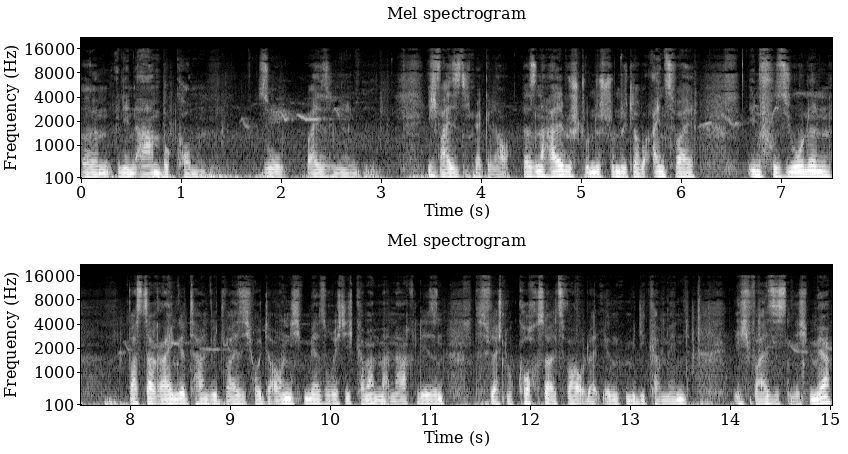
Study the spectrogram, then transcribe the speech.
ähm, in den Arm bekommen. So, weiß ich, ich weiß es nicht mehr genau. Das ist eine halbe Stunde, Stunde, ich glaube ein, zwei Infusionen. Was da reingetan wird, weiß ich heute auch nicht mehr so richtig. Kann man mal nachlesen, dass es vielleicht nur Kochsalz war oder irgendein Medikament. Ich weiß es nicht mehr.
